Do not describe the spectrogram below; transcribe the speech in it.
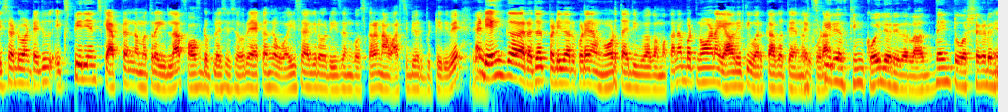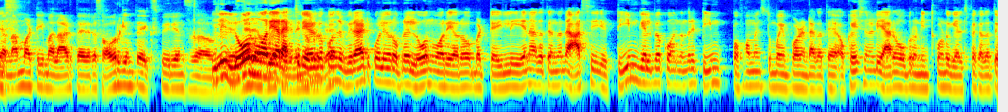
ಡಿಸ್ಅಡ್ವಾಂಟೇಜು ಎಕ್ಸ್ಪೀರಿಯನ್ಸ್ ಕ್ಯಾಪ್ಟನ್ ನಮ್ಮ ಹತ್ರ ಇಲ್ಲ ಫಾಫ್ ಡುಪ್ಲೆಸಿಸ್ ಅವರು. ಯಾಕಂದ್ರೆ ವಯಸ್ಸಾಗಿರೋ ರೀಸನ್ಗೋಸ್ಕರ ನಾವು ಆರ್ ಸಿ ಬಿ ಅವ್ರು ಬಿಟ್ಟಿದ್ದೀವಿ ಅಂಡ್ ಹೆಂಗ್ ರಜತ್ ಪಡಿದಾರ್ ಕೂಡ ನಾವು ನೋಡ್ತಾ ಇದ್ದೀವಿ ಇವಾಗ ಮಕ್ಕನ. ಬಟ್ ನೋಡೋಣ ಯಾವ ರೀತಿ ವರ್ಕ್ ಆಗುತ್ತೆ ಅನ್ನೋದು ಕೂಡ. ಎಕ್ಸ್ಪೀರಿಯನ್ಸ್ ಕಿಂಗ್ ಕೊಹ್ಲಿ ಅವರು ಇದಾರಲ್ಲ ಹದಿನೆಂಟು ವರ್ಷಗಳಿಂದ ನಮ್ಮ ಟೀಮಲ್ಲಿ ಆಡ್ತಾ ಇದ್ದಾರೆ ಸೊ ಅವ್ರಿಗಿಂತ ಎಕ್ಸ್ಪೀರಿಯನ್ಸ್ ಇಲ್ಲಿ ಲೋನ್ ವಾರಿಯರ್ ಆಕ್ಚುಲಿ ಹೇಳ್ಬೇಕು ಅಂದ್ರೆ ವಿರಾಟ್ ಕೊಹ್ಲಿ ಅವರು ಒಬ್ಬರೇ ಲೋನ್ ವಾರಿಯರು ಬಟ್ ಇಲ್ಲಿ ಏನಾಗುತ್ತೆ ಅಂದ್ರೆ ಆರ್ ಸಿ ಟೀಮ್ ಗೆಲ್ಬೇಕು ಅಂತಂದರೆ ಟೀಮ್ ಪರ್ಫಾರ್ಮೆನ್ಸ್ ತುಂಬ ಇಂಪಾರ್ಟೆಂಟ್ ಆಗುತ್ತೆ. ಒಕೇಶನಲ್ಲಿ ಯಾರೋ ಒಬ್ರು ನಿಂತ್ಕೊಂಡು ಗೆಲ್ಸ್ಬೇಕಾಗುತ್ತೆ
